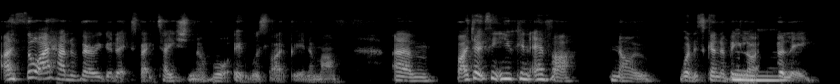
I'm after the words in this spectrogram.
I thought I had a very good expectation of what it was like being a mum, um, but I don't think you can ever know what it's going to be like Mm. fully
